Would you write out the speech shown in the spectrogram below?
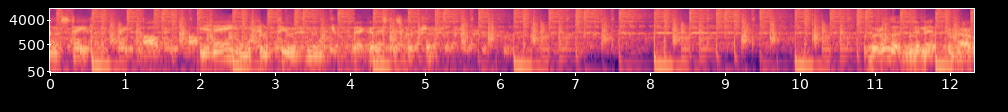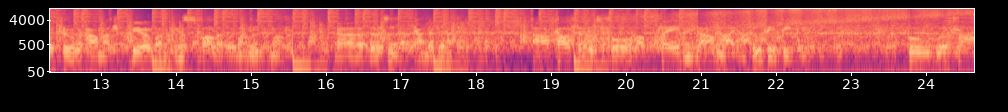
In a state of inane confusion which beggars description. There is a limit, you know, to how much beer one can swallow in evening. Uh, there isn't that kind of limit. Our culture is full of plain, downright goofy people who will try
